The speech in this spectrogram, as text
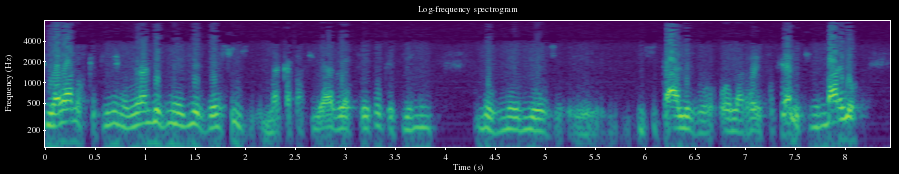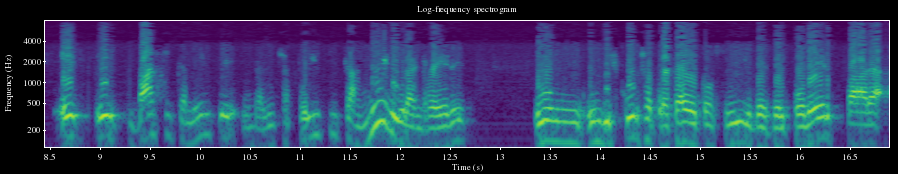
ciudadanos que tienen los grandes medios versus la capacidad de acceso que tienen los medios eh, digitales o, las redes sociales. Sin embargo, es, es, básicamente una lucha política muy dura en redes, un, discurso tratado de construir desde el poder para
